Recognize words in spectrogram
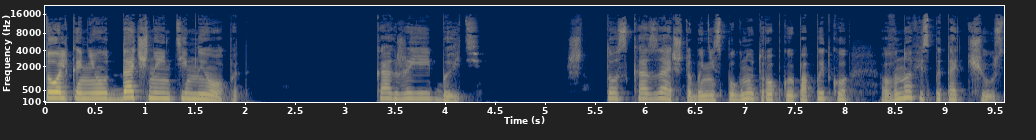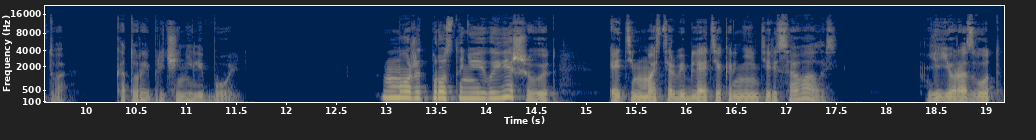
Только неудачный интимный опыт. Как же ей быть?» Что сказать, чтобы не спугнуть робкую попытку вновь испытать чувства, которые причинили боль? Может, просто не вывешивают? Этим мастер-библиотекарь не интересовалась. Ее развод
